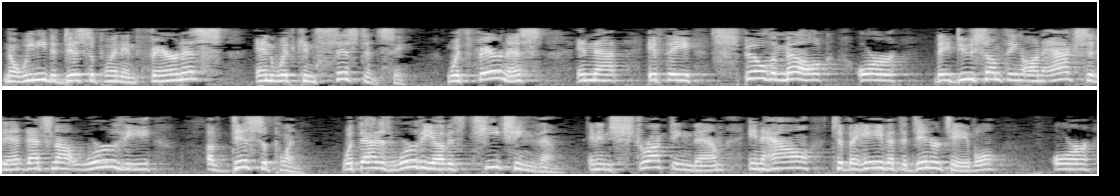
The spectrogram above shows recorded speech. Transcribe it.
No, we need to discipline in fairness and with consistency. With fairness in that if they spill the milk or they do something on accident, that's not worthy of discipline. What that is worthy of is teaching them and instructing them in how to behave at the dinner table or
